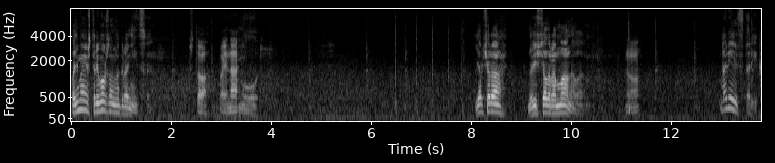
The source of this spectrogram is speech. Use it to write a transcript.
Понимаешь, тревожно на границе. Что, война? Ну вот. Я вчера навещал Романова. Ну, Болеет старик.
